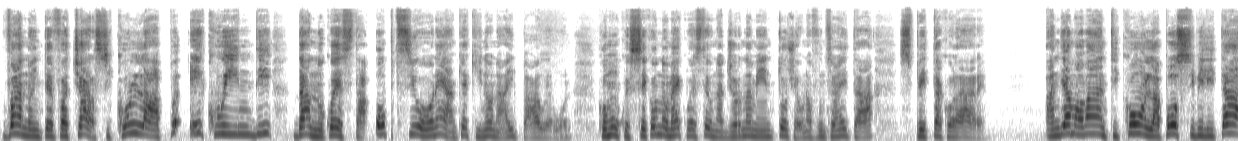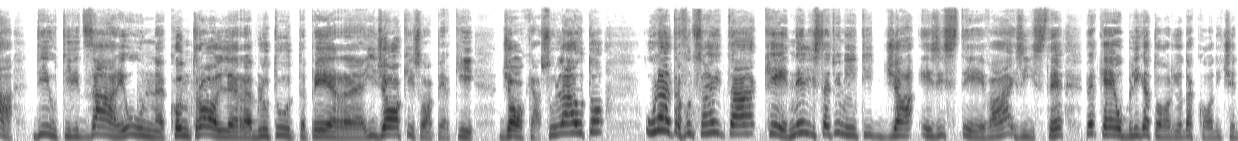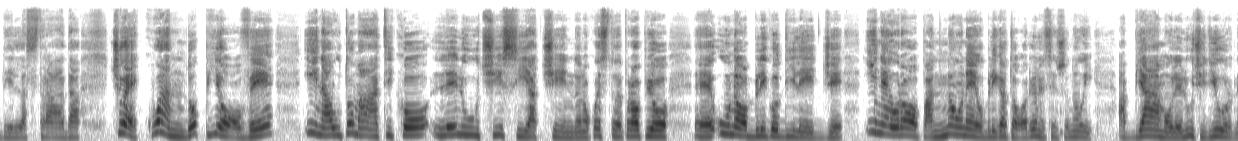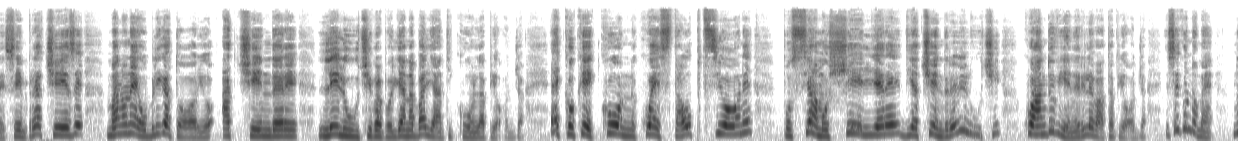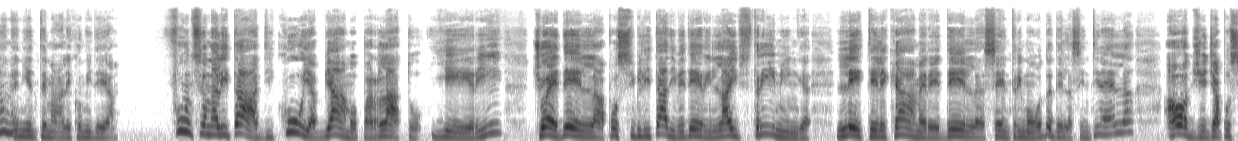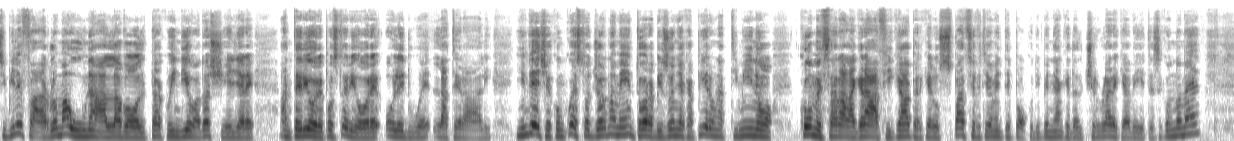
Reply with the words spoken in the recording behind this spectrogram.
vanno a interfacciarsi con l'app e quindi danno questa opzione anche a chi non ha il Powerwall. Comunque, secondo me, questo è un aggiornamento, cioè una funzionalità spettacolare andiamo avanti con la possibilità di utilizzare un controller Bluetooth per i giochi, insomma per chi gioca sull'auto. Un'altra funzionalità che negli Stati Uniti già esisteva, esiste, perché è obbligatorio da codice della strada, cioè quando piove in automatico le luci si accendono. Questo è proprio eh, un obbligo di legge. In Europa non è obbligatorio, nel senso noi abbiamo le luci diurne sempre accese, ma non è obbligatorio accendere le luci, proprio gli anabbaglianti con la pioggia. Ecco che con questa opzione possiamo scegliere di accendere le luci quando viene rilevata pioggia e secondo me non è niente male come idea funzionalità di cui abbiamo parlato ieri, cioè della possibilità di vedere in live streaming le telecamere del Sentry Mode, della sentinella. A oggi è già possibile farlo, ma una alla volta, quindi io vado a scegliere anteriore, posteriore o le due laterali. Invece con questo aggiornamento ora bisogna capire un attimino come sarà la grafica, perché lo spazio è effettivamente poco, dipende anche dal cellulare che avete, secondo me,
